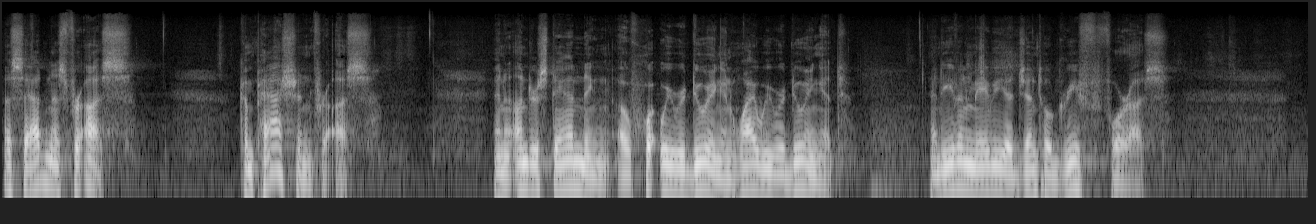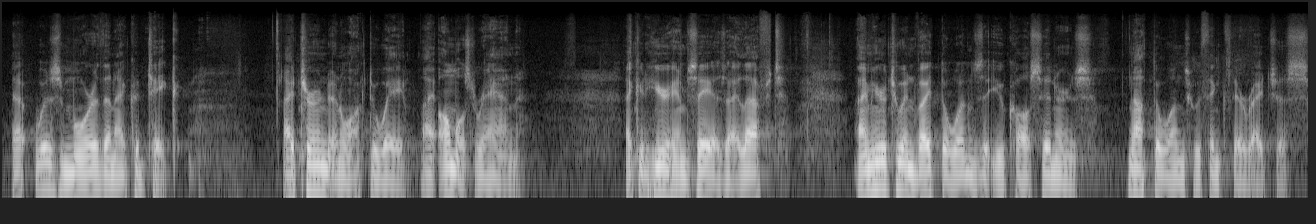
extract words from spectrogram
a sadness for us, compassion for us, and an understanding of what we were doing and why we were doing it, and even maybe a gentle grief for us. That was more than I could take. I turned and walked away. I almost ran. I could hear him say as I left, I'm here to invite the ones that you call sinners, not the ones who think they're righteous.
